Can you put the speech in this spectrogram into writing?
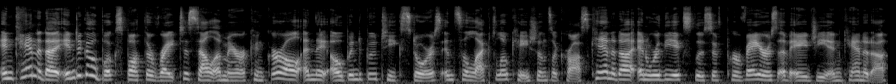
In Canada, Indigo Books bought the right to sell American Girl, and they opened boutique stores in select locations across Canada and were the exclusive purveyors of AG in Canada.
